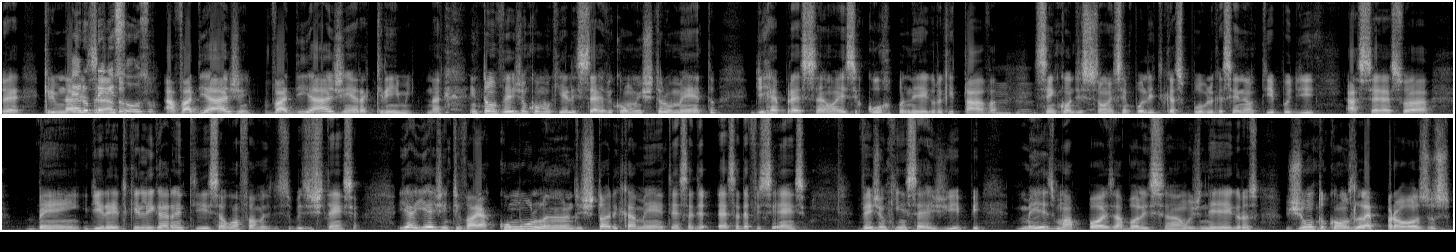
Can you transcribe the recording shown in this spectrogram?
É, criminalizando a vadiagem. Vadiagem era crime, né? Então vejam como que ele serve como instrumento de repressão a esse corpo negro que estava uhum. sem condições, sem políticas públicas, sem nenhum tipo de acesso a bem, direito que lhe garantisse alguma forma de subsistência. E aí a gente vai acumulando historicamente essa, essa deficiência. Vejam que em Sergipe, mesmo após a abolição, os negros, junto com os leprosos,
